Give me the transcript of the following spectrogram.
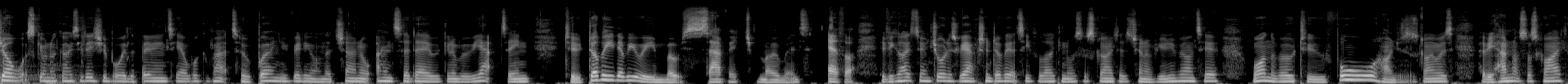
Yo, what's going on guys, it is your boy The Villains here, welcome back to a brand new video on the channel, and today we're going to be reacting to WWE Most Savage Moments Ever. If you guys do enjoy this reaction, don't forget to leave a like and also subscribe to the channel if you're new around here. We're on the road to 400 subscribers. If you have not subscribed,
